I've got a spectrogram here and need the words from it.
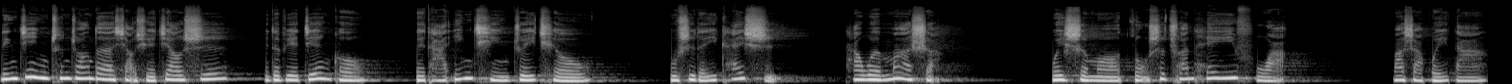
临近村庄的小学教师米德别杰科对他殷勤追求。故事的一开始，他问玛莎：“为什么总是穿黑衣服啊？”玛莎回答：“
